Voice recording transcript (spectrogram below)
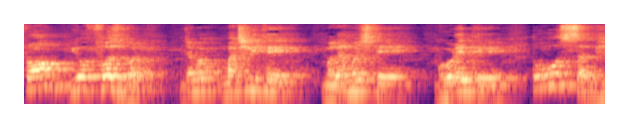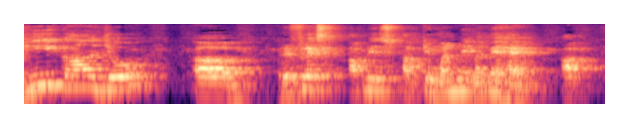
from your first birth जब आप मछली थे, मगरमच्छ थे, घोड़े थे तो वो सभी का जो रिफ्लेक्स अपने, आपके मन में मन में है, आप,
